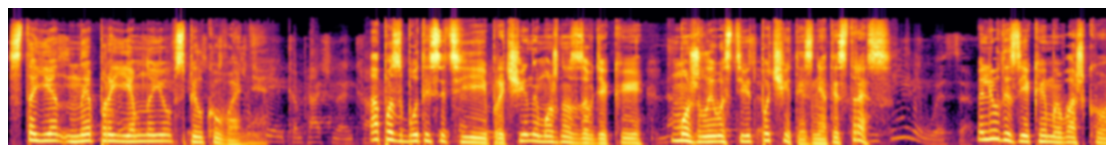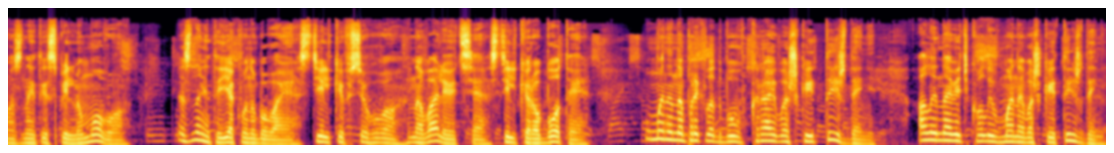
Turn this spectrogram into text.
стає неприємною в спілкуванні. А позбутися цієї причини можна завдяки можливості відпочити, зняти стрес. Люди, з якими важко знайти спільну мову, знаєте, як воно буває, стільки всього навалюється, стільки роботи. У мене, наприклад, був вкрай важкий тиждень, але навіть коли в мене важкий тиждень,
